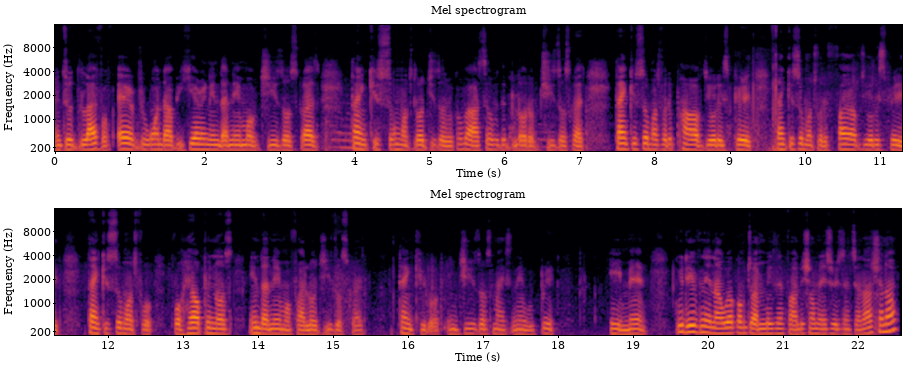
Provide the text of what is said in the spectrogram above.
into the life of everyone that will be hearing in the name of Jesus Christ. Thank you so much, Lord Jesus. We cover ourselves with the blood of Jesus Christ. Thank you so much for the power of the Holy Spirit. Thank you so much for the fire of the Holy Spirit. Thank you so much for, for helping us in the name of our Lord Jesus Christ. Thank you, Lord. In Jesus' mighty name we pray. Amen. Good evening and welcome to Amazing Foundation Ministries International.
